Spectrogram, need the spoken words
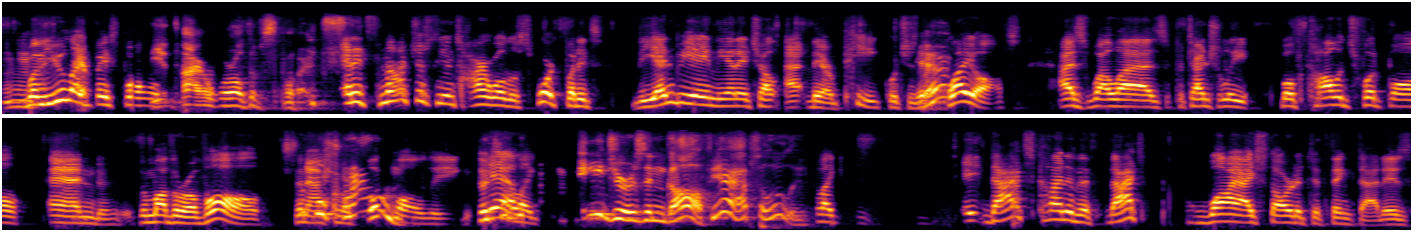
Mhm. Whether you like baseball, the entire world of sports. and it's not just the entire world of sports, but it's the NBA and the NHL at their peak, which is Yeah. the playoffs, as well as potentially both college football and the mother of all, the National. Football League. Yeah, like Majors in golf. Yeah, absolutely. it, that's kind of the that's why I started to think that is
